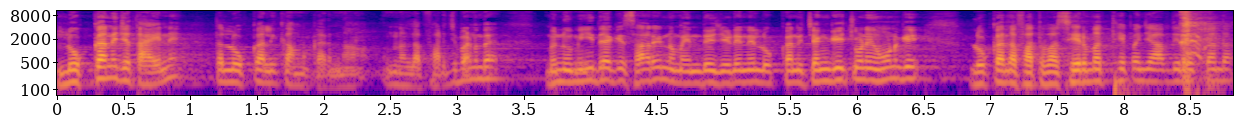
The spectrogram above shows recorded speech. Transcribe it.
ਲੋਕਾਂ ਨੇ ਜਿਤਾਏ ਨੇ, ਤਾਂ ਲੋਕਾਂ ਲਈ ਕੰਮ ਕਰਨਾ ਉਹਨਾਂ ਦਾ ਫਰਜ਼ ਬਣਦਾ ਮੈਨੂੰ ਉਮੀਦ ਹੈ ਕਿ ਸਾਰੇ ਨੁਮਾਇੰਦੇ ਜਿਹੜੇ ਨੇ ਲੋਕਾਂ ਨੇ ਚੰਗੇ ਚੁਣੇ ਹੋਣਗੇ, ਲੋਕਾਂ ਦਾ ਫਤਵਾ ਸਿਰ ਮੱਥੇ ਪੰਜਾਬ ਦੇ ਲੋਕਾਂ ਦਾ।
